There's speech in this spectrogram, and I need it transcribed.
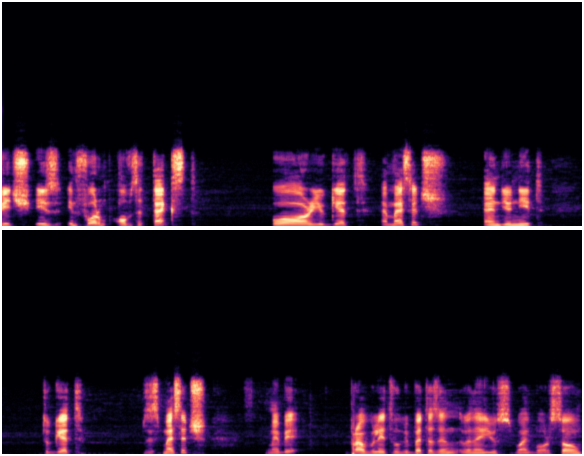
which is in form of the text or you get a message and you need to get this message. Maybe probably it will be better than when I use whiteboard. So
